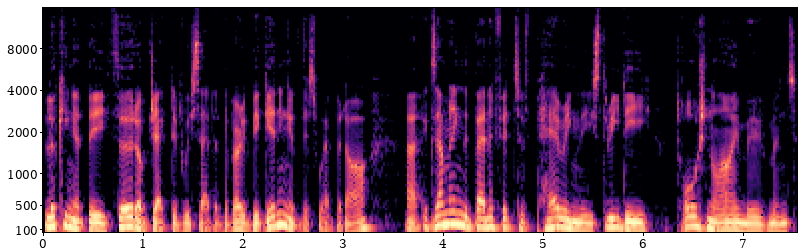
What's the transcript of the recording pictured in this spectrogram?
looking at the third objective we set at the very beginning of this webinar, uh, examining the benefits of pairing these 3D torsional eye movements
